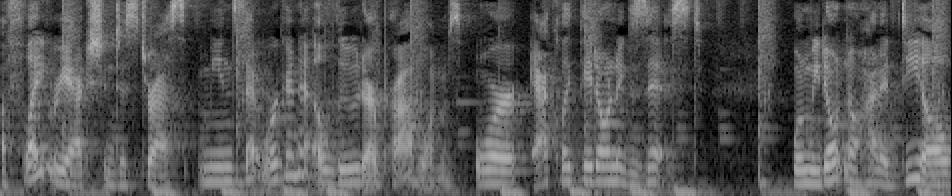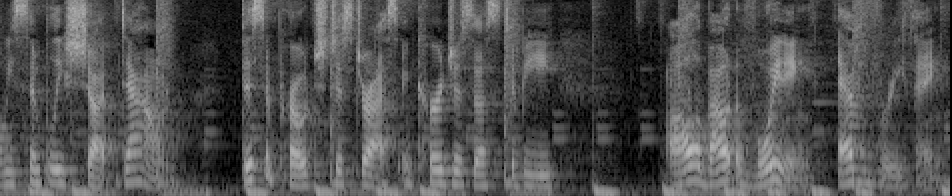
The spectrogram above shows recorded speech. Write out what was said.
A flight reaction to stress means that we're going to elude our problems or act like they don't exist. When we don't know how to deal, we simply shut down. This approach to stress encourages us to be all about avoiding everything.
